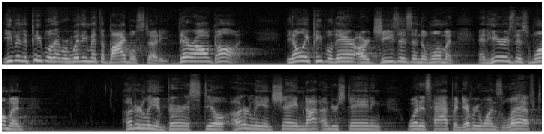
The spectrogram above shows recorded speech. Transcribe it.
Even the people that were with him at the Bible study, they're all gone. The only people there are Jesus and the woman. And here is this woman, utterly embarrassed, still, utterly in shame, not understanding what has happened. Everyone's left.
